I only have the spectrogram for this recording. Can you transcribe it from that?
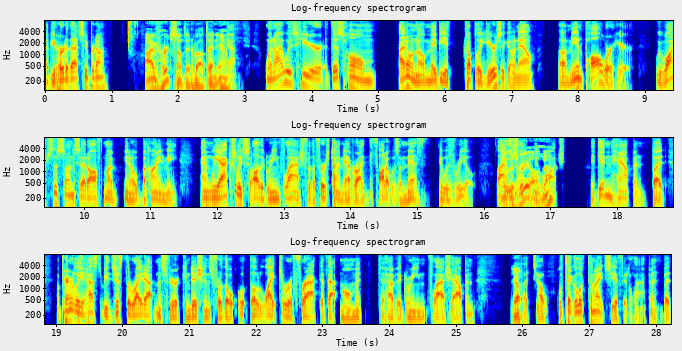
Have you heard of that, Super Don? I've heard something about that. Yeah. Yeah. When I was here at this home, I don't know, maybe a couple of years ago now, uh, me and Paul were here. We watched the sunset off my, you know, behind me, and we actually saw the green flash for the first time ever. I thought it was a myth. It was real. Last was night real, We huh? watched. It didn't happen, but apparently it has to be just the right atmospheric conditions for the the light to refract at that moment to have the green flash happen. Yep. But uh, we'll take a look tonight, see if it'll happen. But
